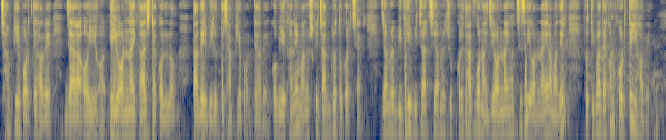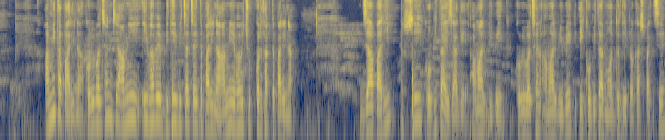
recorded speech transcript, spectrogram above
ঝাঁপিয়ে পড়তে হবে। যারা ওই, এই অন্যায় কাজটা করল, তাদের বিরুদ্ধে ঝাঁপিয়ে পড়তে হবে। কবি এখানে মানুষকে জাগ্রত করছেন যে, আমরা বিধির বিচার চেয়ে আমরা চুপ করে থাকব না। যে অন্যায় হচ্ছে, সেই অন্যায়ের আমাদের প্রতিবাদ এখন করতেই হবে। আমি তা পারি না। কবি বলছেন যে, আমি এইভাবে বিধির বিচার চাইতে পারি না। আমি এভাবে চুপ করে থাকতে পারি না। যা পারি, সেই কবিতায় জাগে আমার বিবেক। কবি বলছেন, আমার বিবেক এই কবিতার মধ্য দিয়ে প্রকাশ পাচ্ছে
